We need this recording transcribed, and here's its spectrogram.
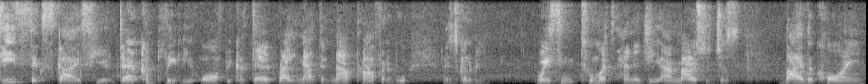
these six guys here. They're completely off because they're right now they're not profitable. It's going to be wasting too much energy. I might as well just buy the coin.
